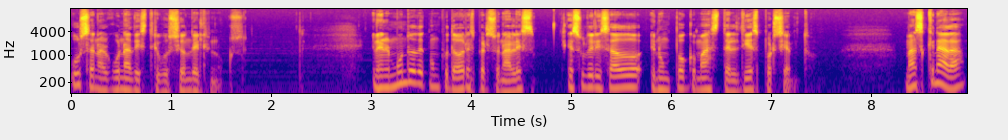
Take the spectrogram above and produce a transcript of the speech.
usan alguna distribución de Linux. En el mundo de computadores personales es utilizado en un poco más del 10%. Más que nada,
